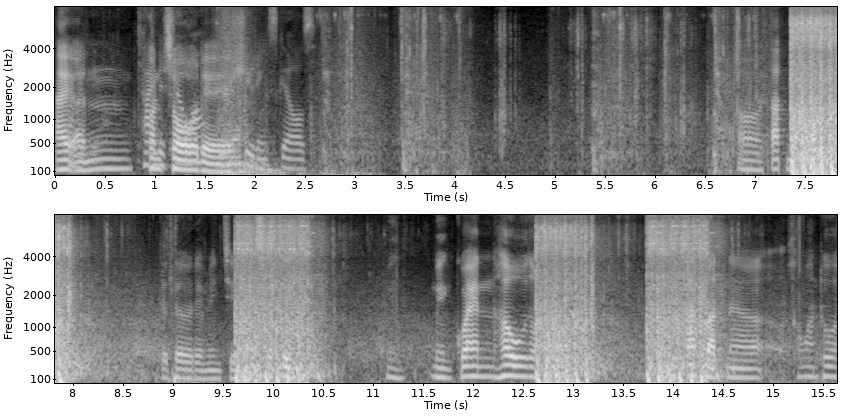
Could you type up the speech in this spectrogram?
hay ấn control để Ờ, tắt bật. Từ từ để mình chỉnh lại setting. Mình mình quen hâu rồi tắt bật ờ, không ăn thua.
